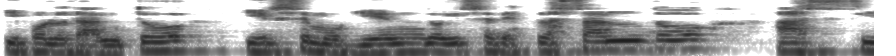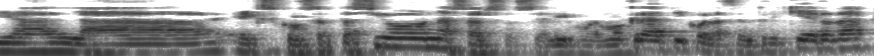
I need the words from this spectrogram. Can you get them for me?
y por lo tanto irse moviendo, irse desplazando hacia la exconcertación, hacia el socialismo democrático, la centroizquierda,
